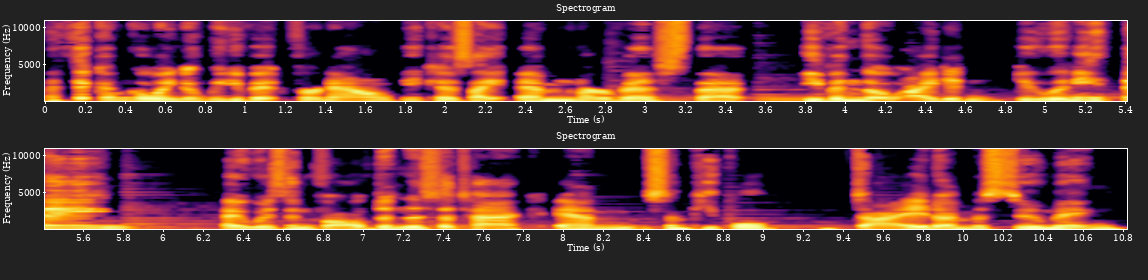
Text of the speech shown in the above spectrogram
I think I'm going to leave it for now because I am nervous that even though I didn't do anything, I was involved in this attack and some people died, I'm assuming.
